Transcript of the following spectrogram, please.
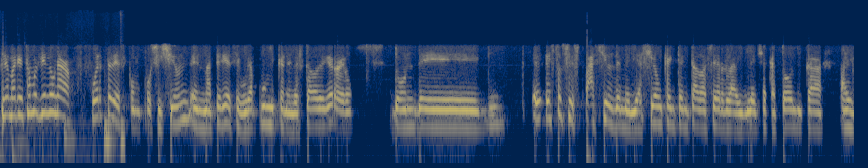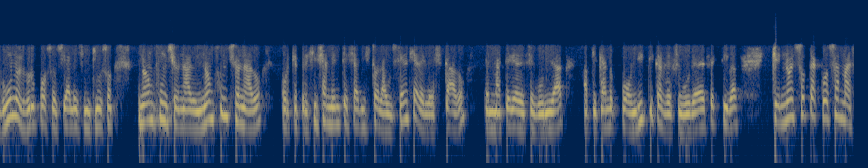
Mira, Mario, estamos viendo una fuerte descomposición en materia de seguridad pública en el estado de Guerrero, donde estos espacios de mediación que ha intentado hacer la Iglesia Católica, algunos grupos sociales incluso, no han funcionado y no han funcionado porque precisamente se ha visto la ausencia del Estado en materia de seguridad, aplicando políticas de seguridad efectivas, que no es otra cosa más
